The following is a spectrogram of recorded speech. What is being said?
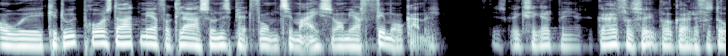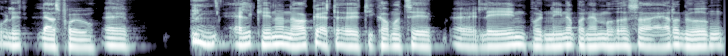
Og øh, kan du ikke prøve at starte med at forklare sundhedsplatformen til mig, som om jeg er fem år gammel? Det er sgu ikke sikkert, men jeg kan gøre et forsøg på at gøre det forståeligt. Lad os prøve. Øh, alle kender nok, at øh, de kommer til øh, lægen på den ene og på den anden måde, så er der noget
